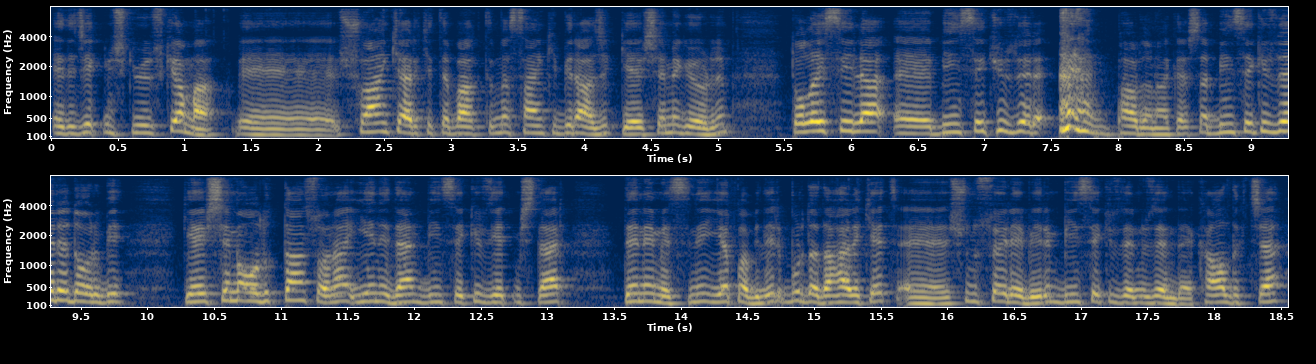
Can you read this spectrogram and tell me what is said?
edecekmiş gibi gözüküyor ama e, şu anki harekete baktığımda sanki birazcık gevşeme gördüm. Dolayısıyla e, 1800'lere pardon arkadaşlar 1800'lere doğru bir Gevşeme olduktan sonra yeniden 1870'ler denemesini yapabilir. Burada da hareket e, şunu söyleyebilirim 1800'lerin üzerinde kaldıkça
